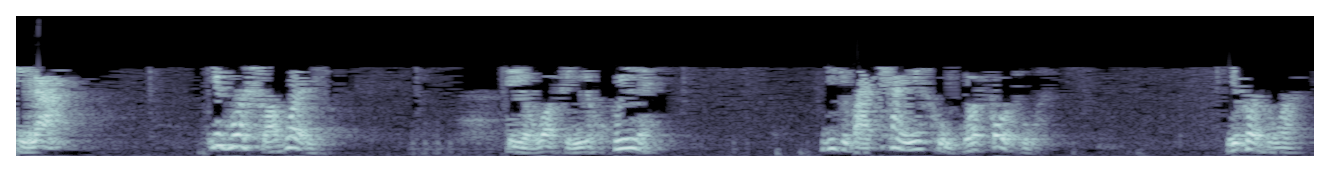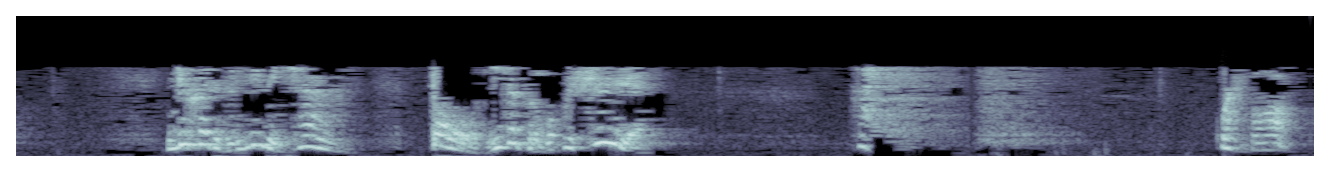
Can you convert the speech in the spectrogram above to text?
金兰，你给我说过的，只要我跟你回来，你就把前因后果告诉我。你告诉我，你和这个李瑞强到底是怎么回事呀？不是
